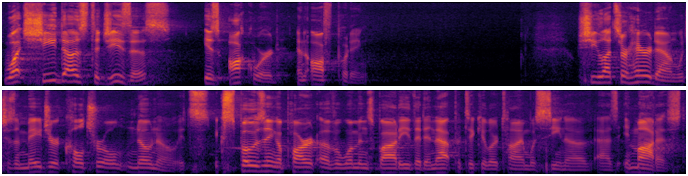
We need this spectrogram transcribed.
What she does to Jesus is awkward and off putting. She lets her hair down, which is a major cultural no no. It's exposing a part of a woman's body that in that particular time was seen as immodest.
